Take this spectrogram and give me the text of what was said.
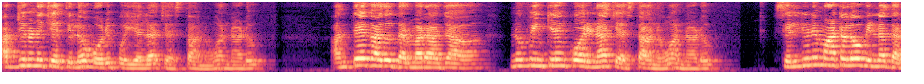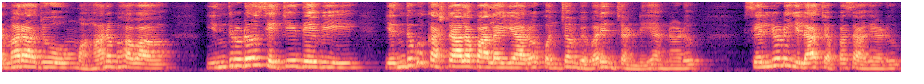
అర్జునుని చేతిలో ఓడిపోయేలా చేస్తాను అన్నాడు. అంతేకాదు ధర్మరాజా నువ్వు ఇంకేం కోరినా చేస్తాను అన్నాడు. శల్యుని మాటలో విన్న ధర్మరాజు మహానుభావ ఇంద్రుడు శచీదేవి ఎందుకు కష్టాల పాలయ్యారో కొంచెం వివరించండి అన్నాడు. శల్యుడు ఇలా చెప్పసాగాడు.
